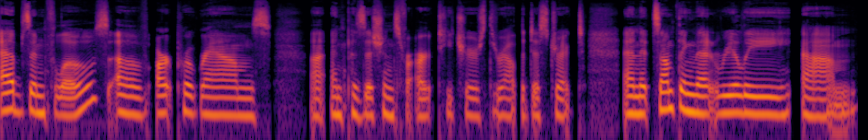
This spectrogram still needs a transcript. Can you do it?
ebbs and flows of art programs uh, and positions for art teachers throughout the district. And it's something that really um,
